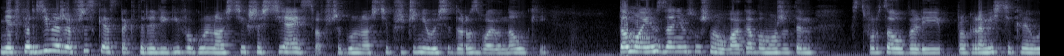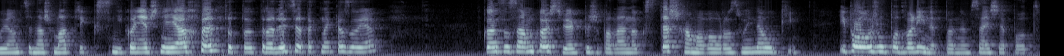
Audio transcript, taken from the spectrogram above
nie twierdzimy, że wszystkie aspekty religii w ogólności, chrześcijaństwa w szczególności, przyczyniły się do rozwoju nauki. To moim zdaniem słuszna uwaga, bo może tym stwórcą byli programiści kreujący nasz Matrix, niekoniecznie Jahwe, to, to tradycja tak nakazuje. W końcu sam Kościół, jak pisze pan Lennox, też hamował rozwój nauki i położył podwaliny w pewnym sensie pod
